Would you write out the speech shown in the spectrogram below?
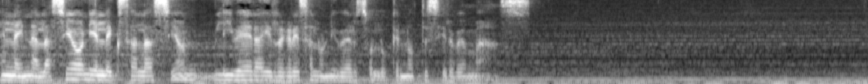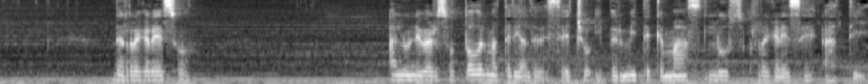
En la inhalación y en la exhalación libera y regresa al universo lo que no te sirve más. De regreso al universo todo el material de desecho y permite que más luz regrese a ti.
